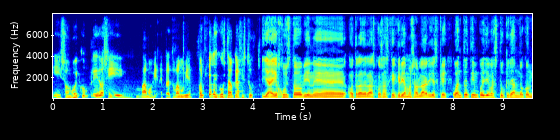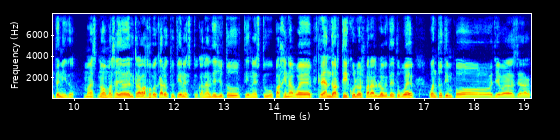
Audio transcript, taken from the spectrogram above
Y son muy cumplidos y va muy bien, el va muy bien. Porque ya les gusta lo que haces tú. Y ahí justo viene otra de las cosas que queríamos hablar y es que ¿cuánto tiempo llevas tú creando contenido? Más, no, más allá del trabajo, pues claro, tú tienes tu canal de YouTube, tienes tu página web, creando artículos para el blog de tu web. ¿Cuánto tiempo llevas ya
